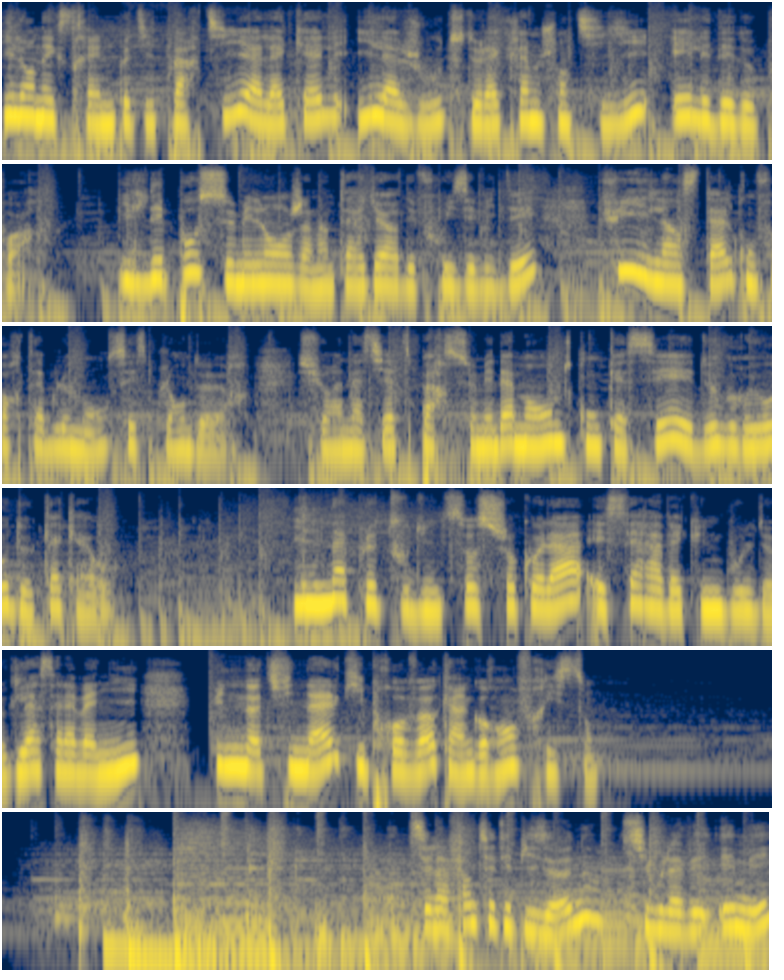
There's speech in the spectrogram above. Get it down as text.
Il en extrait une petite partie à laquelle il ajoute de la crème chantilly et les dés de poire. Il dépose ce mélange à l'intérieur des fruits évidés, puis il installe confortablement ses splendeurs sur une assiette parsemée d'amandes concassées et de gruau de cacao. Il nappe le tout d'une sauce chocolat et sert avec une boule de glace à la vanille, une note finale qui provoque un grand frisson. C'est la fin de cet épisode. Si vous l'avez aimé,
